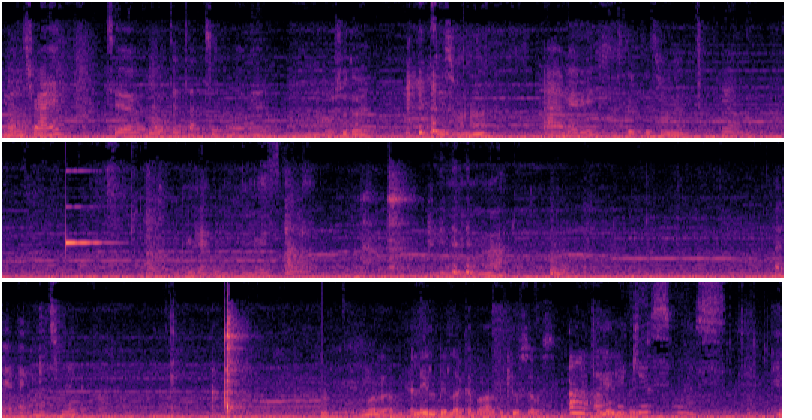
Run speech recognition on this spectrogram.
You wanna try it to to touch it a little bit? How should I? this one, huh? Ah, maybe. Let's take this one in. Yeah. Okay. Let me stick. Ah. What do you think? Much milk. Or a, a little bit like a barbecue sauce. Oh, a little barbecue bit. sauce. Do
